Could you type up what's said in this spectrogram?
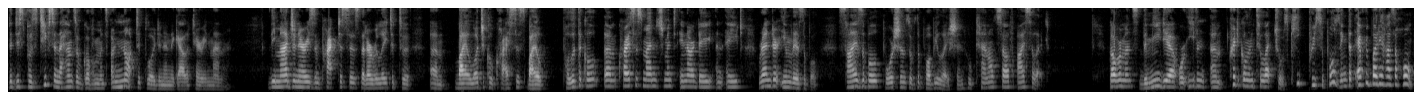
The dispositives in the hands of governments are not deployed in an egalitarian manner. The imaginaries and practices that are related to um, biological crisis, biopolitical um, crisis management in our day and age render invisible sizable portions of the population who cannot self isolate. Governments, the media, or even um, critical intellectuals keep presupposing that everybody has a home,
